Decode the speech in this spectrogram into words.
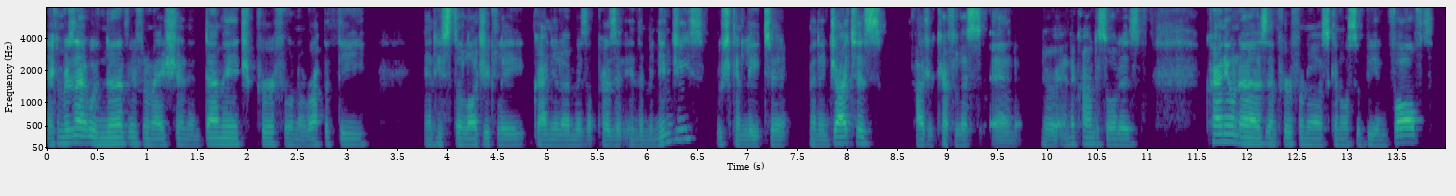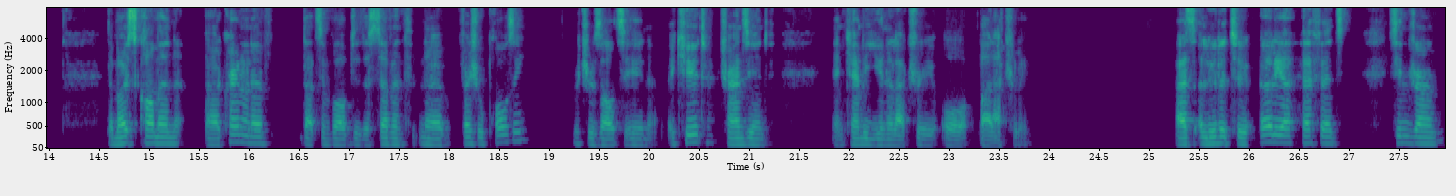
They can present with nerve inflammation and damage, peripheral neuropathy, and histologically, granulomas are present in the meninges, which can lead to meningitis, hydrocephalus, and neuroendocrine disorders. Cranial nerves and peripheral nerves can also be involved. The most common uh, cranial nerve that's involved is the seventh nerve facial palsy, which results in acute, transient, and can be unilaterally or bilaterally. As alluded to earlier, Heerfordt syndrome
